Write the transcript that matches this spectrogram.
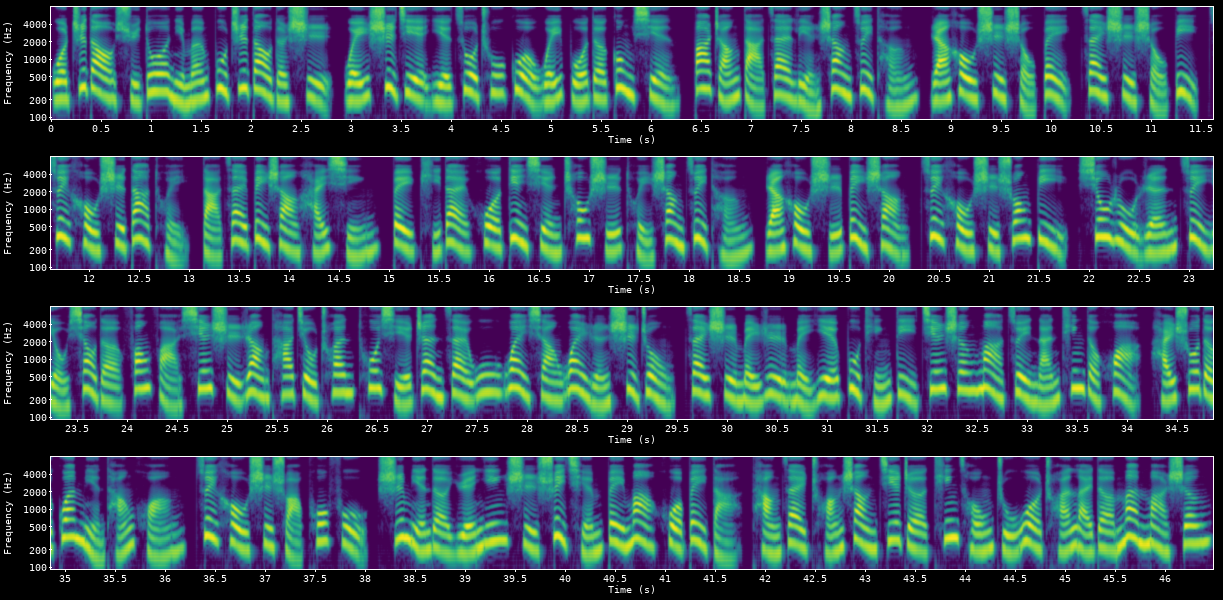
我知道许多你们不知道的事，为世界也做出过微薄的贡献。巴掌打在脸上最疼，然后是手背，再是手臂，最后是大腿。打在背上还行，被皮带或电线抽时腿上最疼，然后是背上，最后是双臂。羞辱人最有效的方法，先是让他就穿拖鞋站在屋外向外人示众，再是每日每夜不停地尖声骂最难听的话，还说得冠冕堂皇。最后是耍泼妇，失眠的原因是睡前被骂或被打，躺在床上接着听从主卧传来的谩骂声，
